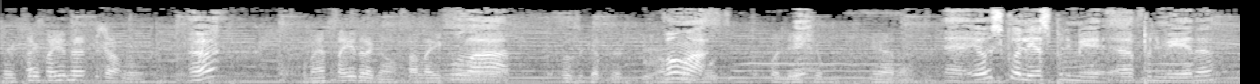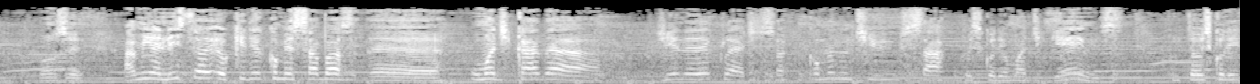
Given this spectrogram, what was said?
Começa aí, Dragão. Hã? Começa aí, Dragão. Fala aí Vamos lá. música. Vamos lá. Escolher que primeira. É, eu escolhi as prime a primeira. Vamos ver. A minha lista eu queria começar é, uma de cada gênero eclético. Só que como eu não tive saco pra escolher uma de games, então eu escolhi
